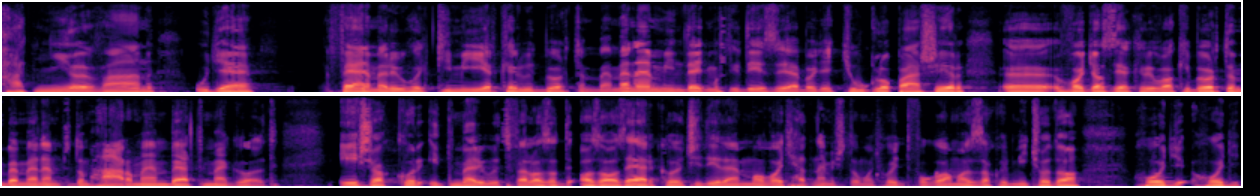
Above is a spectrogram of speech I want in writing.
hát nyilván ugye felmerül, hogy ki miért került börtönbe. Mert nem mindegy, most idézőjelben, hogy egy tyúklopásért, vagy azért kerül valaki börtönbe, mert nem tudom, három embert megölt. És akkor itt merült fel az a, az, az erkölcsi dilemma, vagy hát nem is tudom, hogy hogy fogalmazzak, hogy micsoda, hogy, hogy,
